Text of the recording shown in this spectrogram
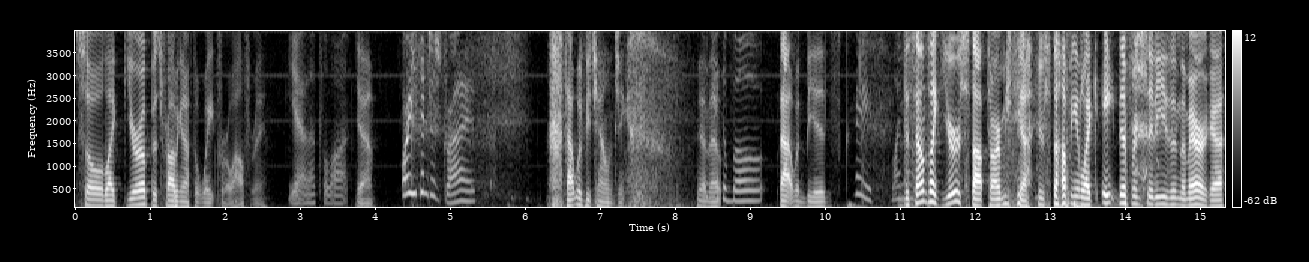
So like Europe is probably going to have to wait for a while for me. Yeah, that's a lot. Yeah. Or you can just drive. that would be challenging. yeah, that a boat. that would be it. It's great. Why This not? sounds like your stop to Armenia. You're stopping in like eight different cities in America,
